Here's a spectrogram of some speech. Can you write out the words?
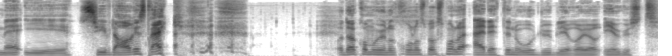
med i syv dager i strekk. Og da kommer 100 kroner-spørsmålet. Er dette noe du blir å gjøre i august?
